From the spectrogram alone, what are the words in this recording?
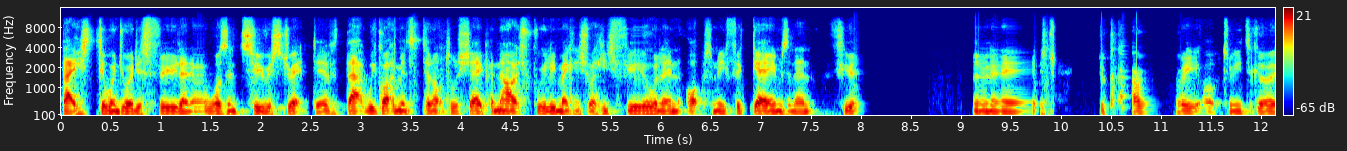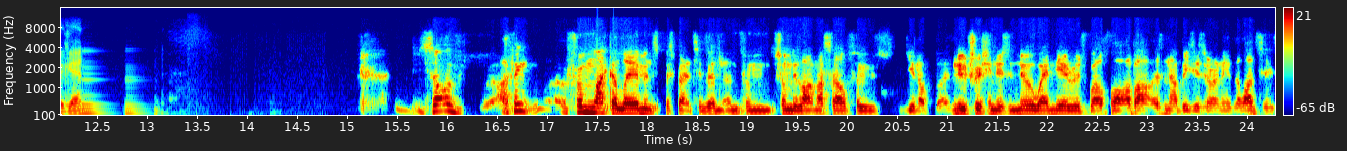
that he still enjoyed his food and it wasn't too restrictive, that we got him into an optimal shape. And now it's really making sure he's fueling optimally for games and then fueling his recovery optimally to go again. Sort of I think from like a layman's perspective and, and, from somebody like myself who's, you know, nutrition is nowhere near as well thought about as Naby's is or any of the lads is,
